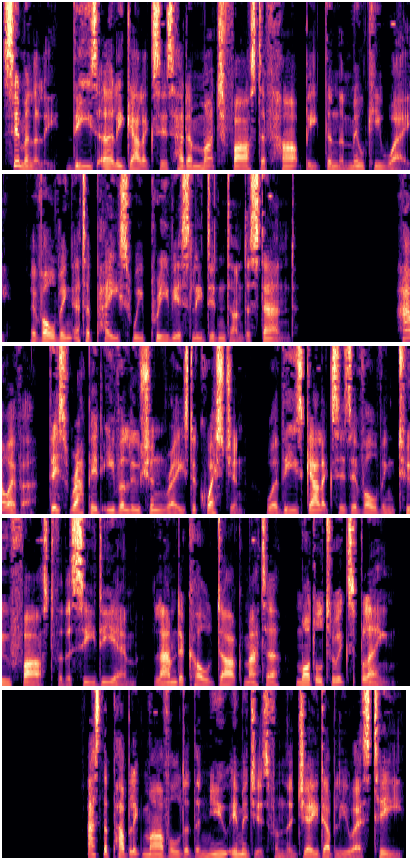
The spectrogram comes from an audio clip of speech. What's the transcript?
Similarly, these early galaxies had a much faster heartbeat than the Milky Way, evolving at a pace we previously didn't understand. However, this rapid evolution raised a question were these galaxies evolving too fast for the CDM, lambda cold dark matter, model to explain? As the public marveled at the new images from the JWST,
